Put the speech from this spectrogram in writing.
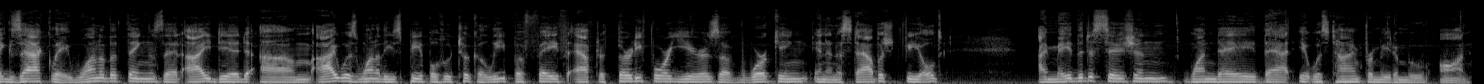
Exactly. One of the things that I did, um, I was one of these people who took a leap of faith after 34 years of working in an established field. I made the decision one day that it was time for me to move on.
